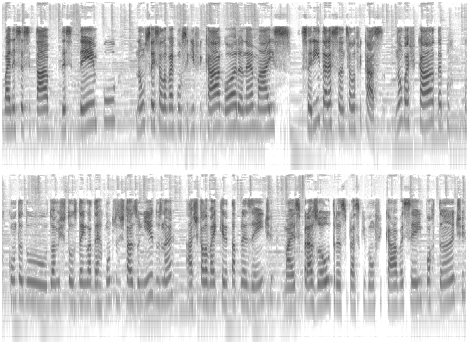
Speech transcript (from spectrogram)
vai necessitar desse tempo. Não sei se ela vai conseguir ficar agora, né, mas seria interessante se ela ficasse. Não vai ficar até por, por conta do, do amistoso da Inglaterra contra os Estados Unidos, né? Acho que ela vai querer estar presente, mas para as outras, para as que vão ficar, vai ser importante.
